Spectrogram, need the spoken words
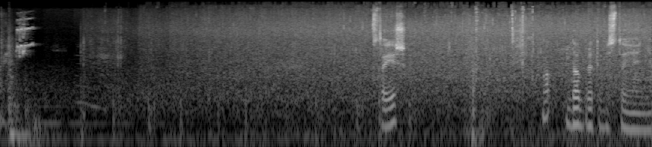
Ой. Стоїш? Ну, добре тобі стояння.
